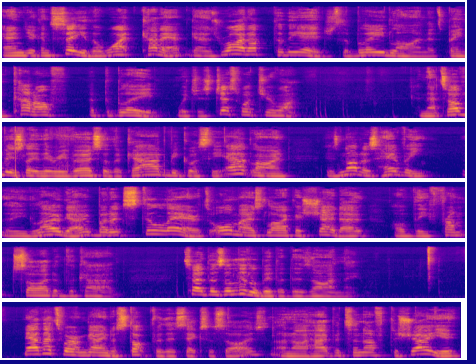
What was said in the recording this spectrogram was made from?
and you can see the white cutout goes right up to the edge, the bleed line that's been cut off at the bleed, which is just what you want. And that's obviously the reverse of the card because the outline is not as heavy, the logo, but it's still there. It's almost like a shadow of the front side of the card. So there's a little bit of design there. Now that's where I'm going to stop for this exercise, and I hope it's enough to show you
